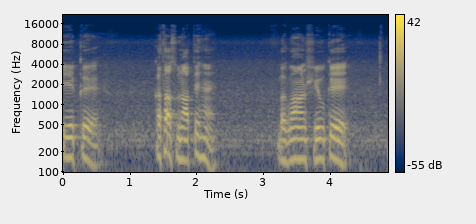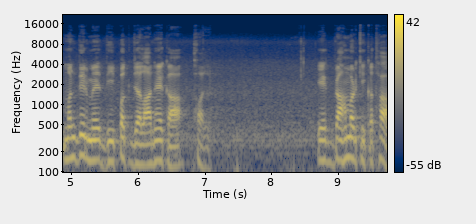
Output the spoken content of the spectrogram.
एक कथा सुनाते हैं। भगवान शिव के मंदिर में दीपक जलाने का फल। एक ब्राह्मण की कथा,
